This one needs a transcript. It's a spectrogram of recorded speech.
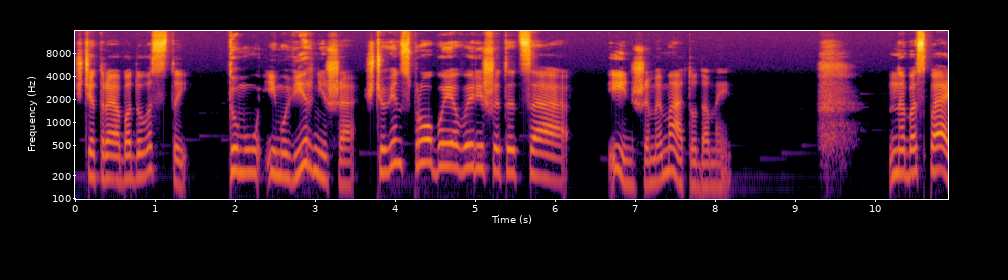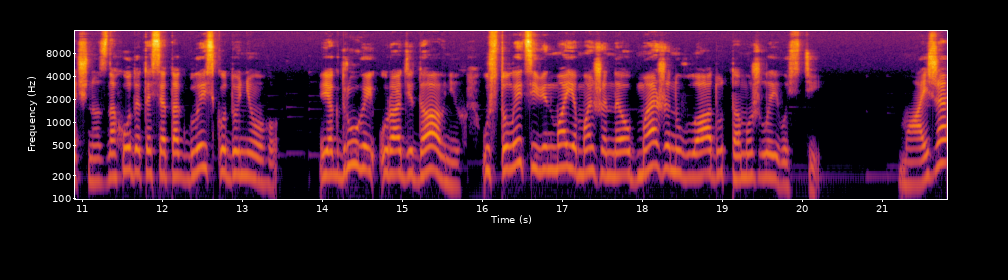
ще треба довести. Тому імовірніше, що він спробує вирішити це іншими методами. Небезпечно знаходитися так близько до нього. Як другий у раді давніх, у столиці він має майже необмежену владу та можливості. Майже?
